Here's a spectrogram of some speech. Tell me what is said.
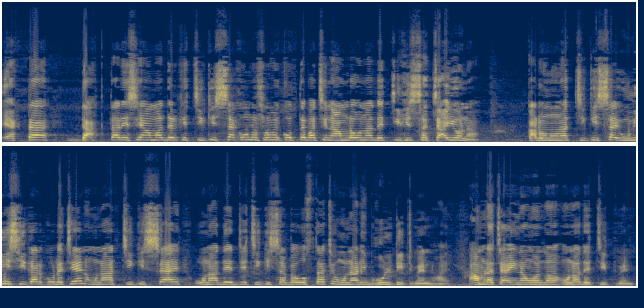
একটা ডাক্তার এসে আমাদেরকে চিকিৎসা কোনো সময় করতে পারছি না, আমরা ওনাদের চিকিৎসা চাইও না। কারণ ওনার চিকিৎসায় উনি স্বীকার করেছেন, ওনার চিকিৎসায় ওনাদের যে চিকিৎসা ব্যবস্থা আছে, ওনারই ভুল ট্রিটমেন্ট হয়। আমরা চাই না ওনা- ওনাদের ট্রিটমেন্ট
